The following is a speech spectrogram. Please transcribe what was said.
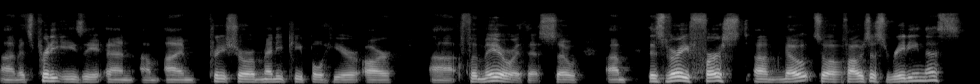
um, it's pretty easy. And um, I'm pretty sure many people here are uh, familiar with this. So um, this very first um, note, so if I was just reading this,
